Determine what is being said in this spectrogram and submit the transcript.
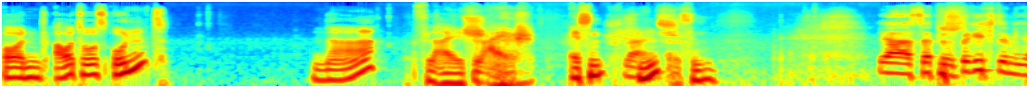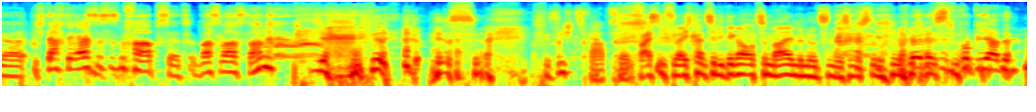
und Autos und. Na? Fleisch. Fleisch. Essen. Fleisch. Essen. Ja, Seppel, berichte mir. Ich dachte erst, es ist ein Farbset. Und was war es dann? Ja, es, Gesichtsfarbset. ich weiß nicht, vielleicht kannst du die Dinger auch zum Malen benutzen. Das müsste man mal werde es testen. nicht probieren.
